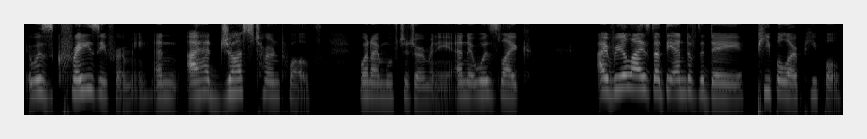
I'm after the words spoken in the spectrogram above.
It was crazy for me. And I had just turned 12 when I moved to Germany. And it was like I realized at the end of the day, people are people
